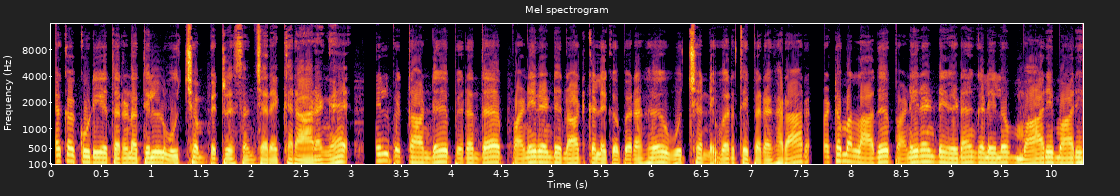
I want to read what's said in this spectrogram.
இறக்கக்கூடிய தருணத்தில் உச்சம் பெற்று சஞ்சரிக்கிறாருங்க. தமிழ் புத்தாண்டு பிறந்த பனிரெண்டு நாட்களுக்கு பிறகு உச்ச நிவர்த்தி பெறுகிறார். மட்டுமல்லாது பனிரெண்டு இடங்களிலும் மாறி மாறி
